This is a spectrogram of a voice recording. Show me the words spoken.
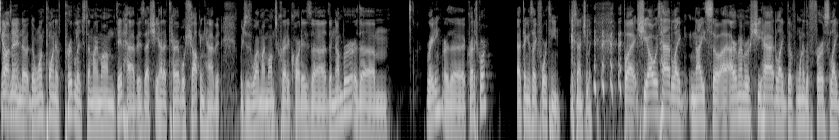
You know No, I mean, the, the one point of privilege that my mom did have is that she had a terrible shopping habit, which is why my mom's credit card is uh, the number or the um, rating or the credit score. I think it's like 14, essentially. but she always had like nice. So I, I remember she had like the one of the first like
